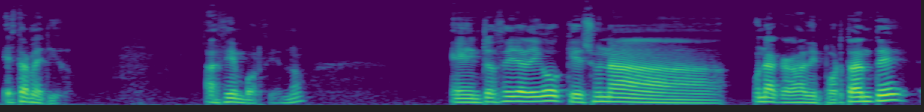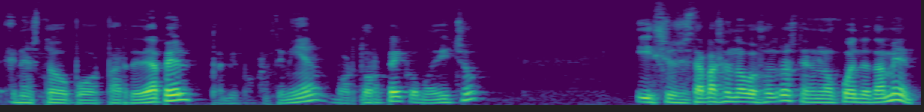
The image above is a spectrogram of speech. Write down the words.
está metido. Al 100%, ¿no? Entonces ya digo que es una, una cagada importante en esto por parte de Apple, también por parte mía, por torpe, como he dicho. Y si os está pasando a vosotros, tenedlo en cuenta también.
